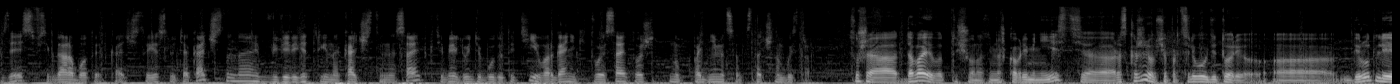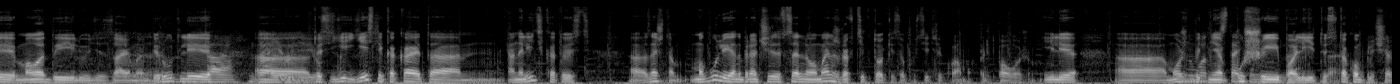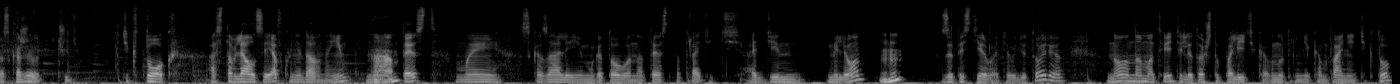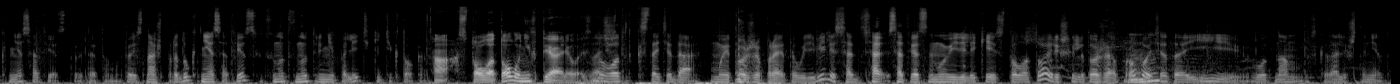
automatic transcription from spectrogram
Здесь всегда работает качество. Если у тебя качественная ви- ви- витрина, качественный сайт, к тебе люди будут идти, и в органике твой сайт тоже ну, поднимется достаточно быстро. Слушай, а давай вот еще у нас немножко времени есть. э, Расскажи вообще про целевую аудиторию. Э, Берут ли молодые люди займы? Берут ли... Да, да, а, то есть есть ли какая-то аналитика, то есть знаешь, там, могу ли я, например, через официального менеджера в ТикТоке запустить рекламу, предположим? Или, а, может Ну быть, вот, мне кстати, пуши да, полить? То есть да. в таком ключе расскажи вот чуть. ТикТок оставлял заявку недавно им на Ага. тест. Мы сказали им готовы на тест потратить 1 миллион, Мгм. Затестировать аудиторию, но нам ответили то, что политика внутренней компании TikTok не соответствует этому. То есть наш продукт не соответствует внут- внутренней политике ТикТока. А, стол атол у них пиарилось, значит. Ну вот, кстати, да, мы тоже про это удивились. Со- со- Соответственно, мы увидели кейс Столото, решили тоже опробовать Мгм. это, и вот нам сказали, что нет.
